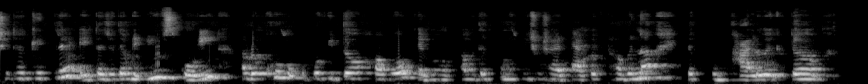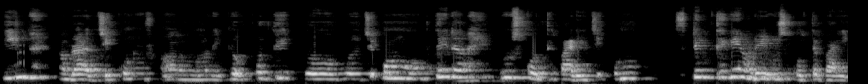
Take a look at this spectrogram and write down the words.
সেটার ক্ষেত্রে এটা যদি আমরা ইউজ করি, আমরা খুব উপকৃত হব এবং আমাদের কোনো কিছু সাইড এফেক্ট হবে না। এটা খুব ভালো একটা পিল আমরা যে কোনো মানে প্রতি যে কোনো মুহূর্তে এটা ইউজ করতে পারি যে কোনো স্টেপ থেকে আমরা ইউজ করতে পারি।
